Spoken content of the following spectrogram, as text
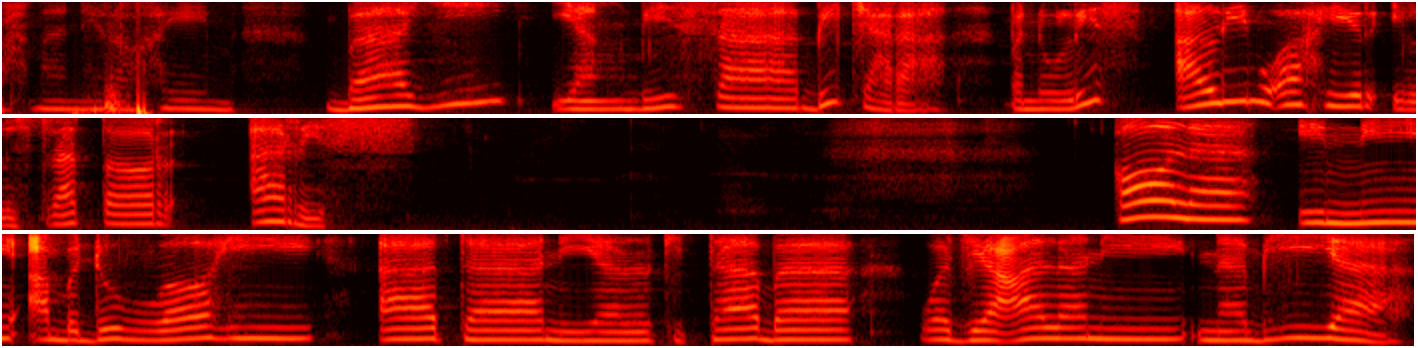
Bismillahirrahmanirrahim. Bayi yang bisa bicara. Penulis Ali Muakhir, ilustrator Aris. Qala ini abdullahi ataniyal kitaba wa ja'alani nabiyya.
